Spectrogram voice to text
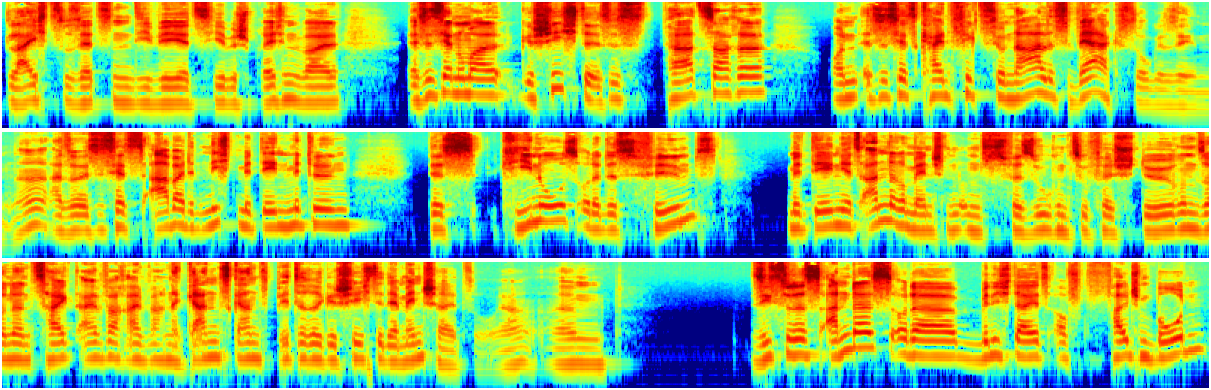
gleichzusetzen, die wir jetzt hier besprechen, weil es ist ja nun mal Geschichte, es ist Tatsache Und es ist jetzt kein fiktionales Werk, so gesehen. Ne? Also es ist jetzt, arbeitet nicht mit den Mitteln des Kinos oder des Films, mit denen jetzt andere Menschen uns versuchen zu verstören, sondern zeigt einfach einfach eine ganz, ganz bittere Geschichte der Menschheit so, ja. Ähm, siehst du das anders oder bin ich da jetzt auf falschem Boden?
